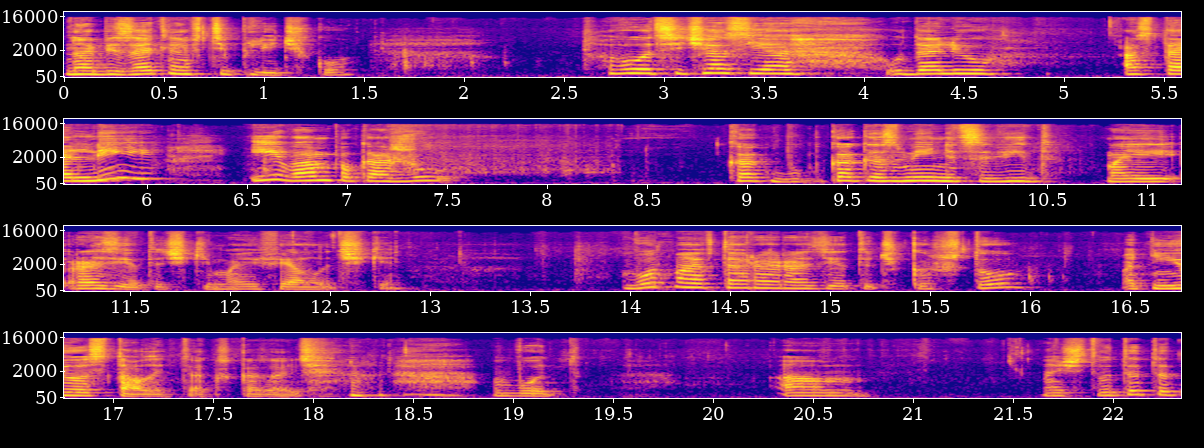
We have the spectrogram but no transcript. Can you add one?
Но обязательно в тепличку. Вот, сейчас я удалю остальные и вам покажу, как, как изменится вид моей розеточки, моей фиалочки. Вот моя вторая розеточка. Что от нее осталось, так сказать. вот. Значит, вот этот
